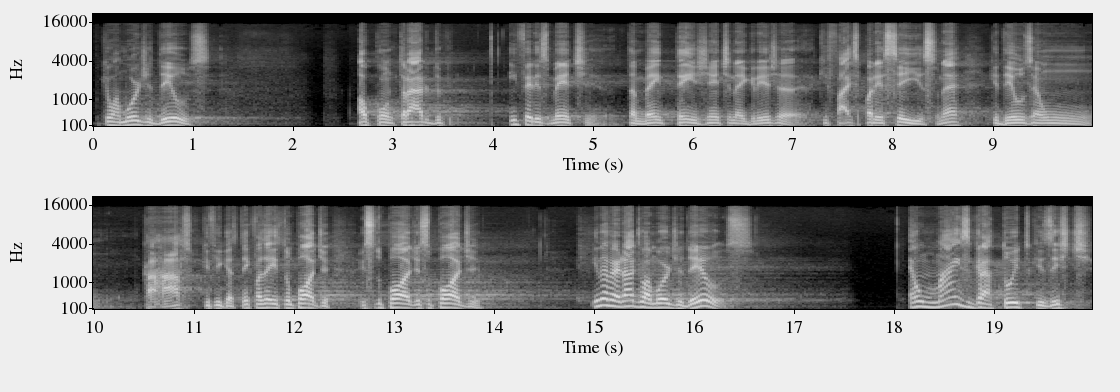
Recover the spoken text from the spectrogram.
porque o amor de Deus, ao contrário do infelizmente também tem gente na igreja que faz parecer isso, né? Que Deus é um carrasco que fica, tem que fazer isso, não pode, isso não pode, isso pode. E na verdade o amor de Deus é o mais gratuito que existe.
